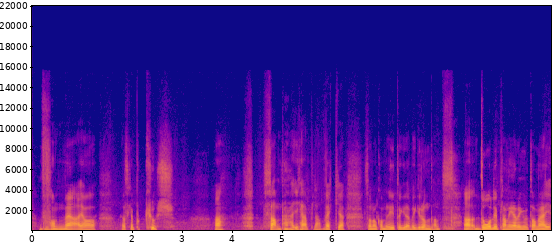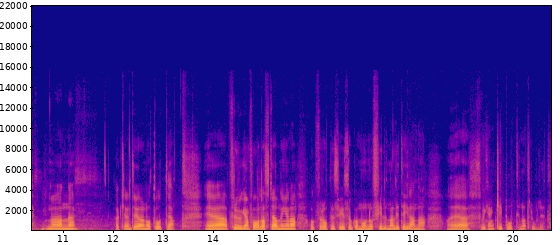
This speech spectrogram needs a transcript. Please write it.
vara med. Jag, jag ska på kurs. Ja, samma jävla vecka som de kommer hit och gräver grunden. Ja, dålig planering utav mig men eh, jag kan inte göra något åt det. Eh, frugan får hålla ställningarna och förhoppningsvis så kommer hon att filma lite granna. eh, så vi kan klippa ihop till något roligt.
